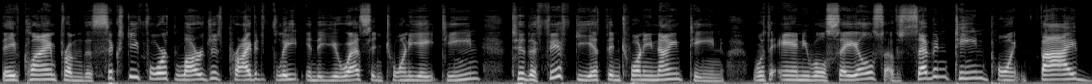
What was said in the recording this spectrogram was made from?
They've climbed from the 64th largest private fleet in the U.S. in 2018 to the 50th in 2019, with annual sales of $17.5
